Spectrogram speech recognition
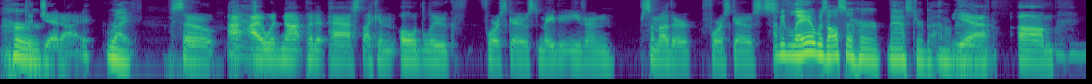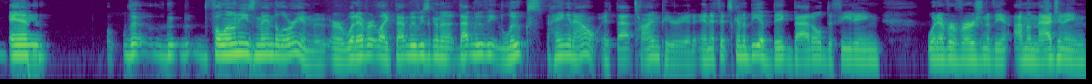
Her the Jedi. right. So Yeah. I, I would not put it past like an old Luke Force Ghost, maybe even some other Force Ghosts. I mean, Leia was also her master, but I don't know. yeah. Um, Mhm. and the Filoni's Mandalorian movie or whatever. Like that movie's gonna that movie Luke's hanging out at that time period, and if it's gonna be a big battle defeating whatever version of the, I'm imagining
